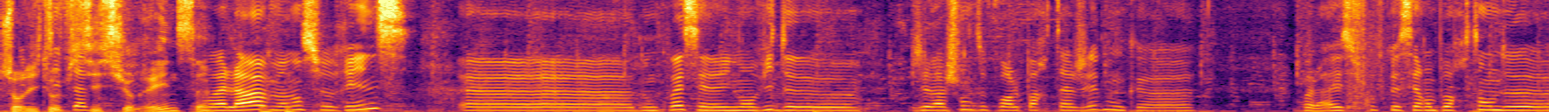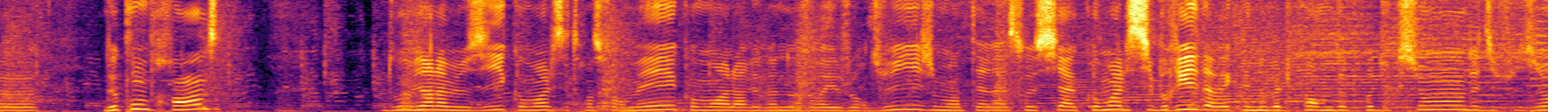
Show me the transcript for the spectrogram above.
Aujourd'hui, tu officies sur Rins. Voilà, maintenant sur Rins. Donc ouais, c'est une envie de... J'ai la chance de pouvoir le partager, donc voilà, et je trouve que c'est important de, de comprendre d'où vient la musique, comment elle s'est transformée, comment elle arrive à nos oreilles aujourd'hui. Je m'intéresse aussi à comment elle s'hybride avec les nouvelles formes de production, de diffusion,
